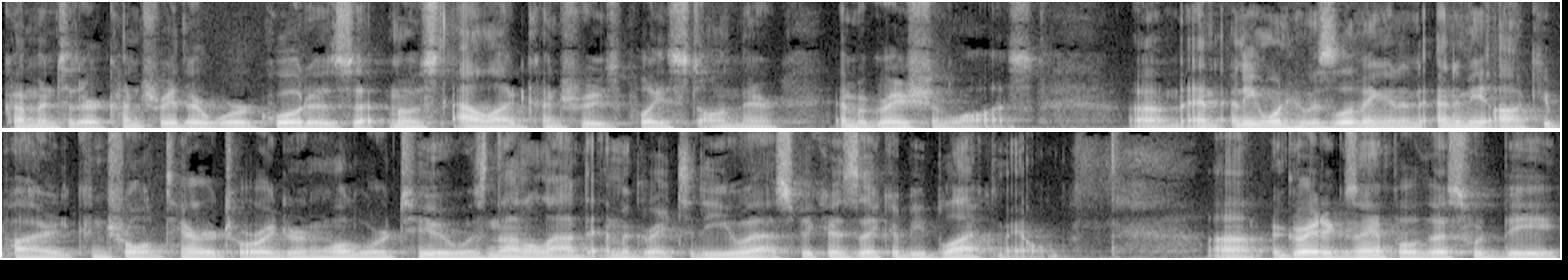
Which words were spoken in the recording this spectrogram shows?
come into their country, there were quotas that most allied countries placed on their immigration laws. Um, and anyone who was living in an enemy occupied controlled territory during World War II was not allowed to immigrate to the U.S. because they could be blackmailed. Uh, a great example of this would be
